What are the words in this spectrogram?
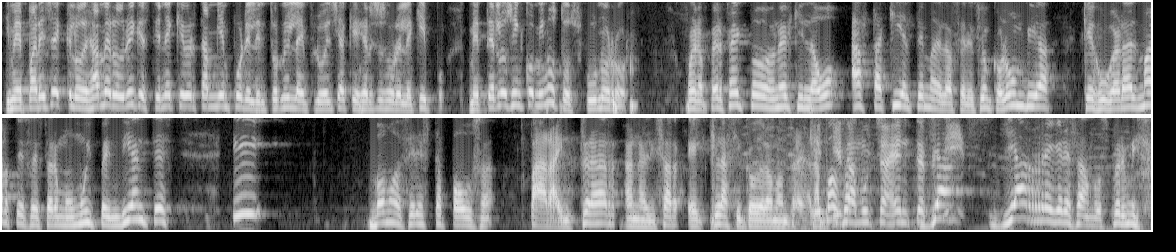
Y me parece que lo de James Rodríguez tiene que ver también por el entorno y la influencia que ejerce sobre el equipo. Meter los cinco minutos fue un horror. Bueno, perfecto, don Elkin Labo. Hasta aquí el tema de la selección Colombia, que jugará el martes. Estaremos muy pendientes. Y vamos a hacer esta pausa para entrar a analizar el clásico de la montaña. Que La pausa. mucha gente Ya, ya regresamos. Permiso.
